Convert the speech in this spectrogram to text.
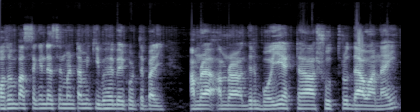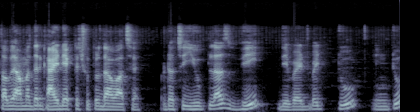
প্রথম পাঁচ সেকেন্ডে এস এর মানটা আমি কীভাবে বের করতে পারি? আমরা, আমাদের বইয়ে একটা সূত্র দেওয়া নাই, তবে আমাদের গাইডে একটা সূত্র দেওয়া আছে। ওটা হচ্ছে U plus V divide by two into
